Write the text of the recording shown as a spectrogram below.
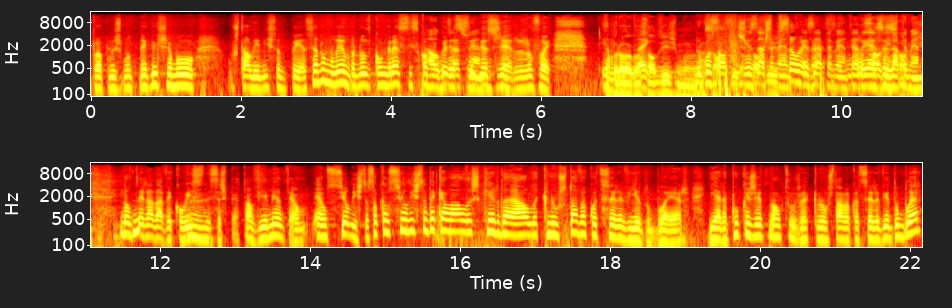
próprio Luís Montenegro lhe chamou o stalinista do PS. Eu não me lembro, no Congresso disse qualquer Algo coisa desse assim género, desse género, não foi? Ele para o Gonçalvismo. Do Gonçalvismo. Exatamente, era exatamente. Era esse, exatamente. Não tem nada a ver com isso hum. nesse aspecto. Obviamente, é um, é um socialista. Só que é um socialista daquela ala esquerda, a ala que não estava com a terceira via do Blair, e era pouca gente na altura que não estava com a terceira via do Blair,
